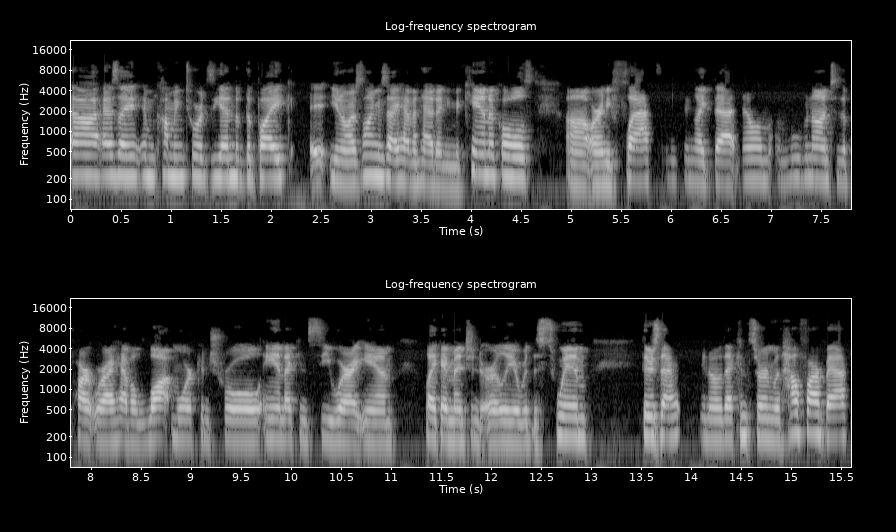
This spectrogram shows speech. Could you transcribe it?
uh, as I am coming towards the end of the bike. It, you know, as long as I haven't had any mechanicals uh, or any flats, anything like that. Now I'm, I'm, moving on to the part where I have a lot more control and I can see where I am. Like I mentioned earlier with the swim, there's that you know that concern with how far back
